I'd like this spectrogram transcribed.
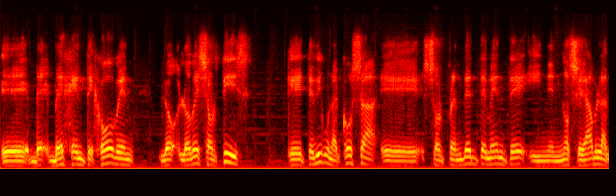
Eh, ve, gente joven, lo, ves a Ortiz, que te digo una cosa, eh, sorprendentemente, y no se habla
